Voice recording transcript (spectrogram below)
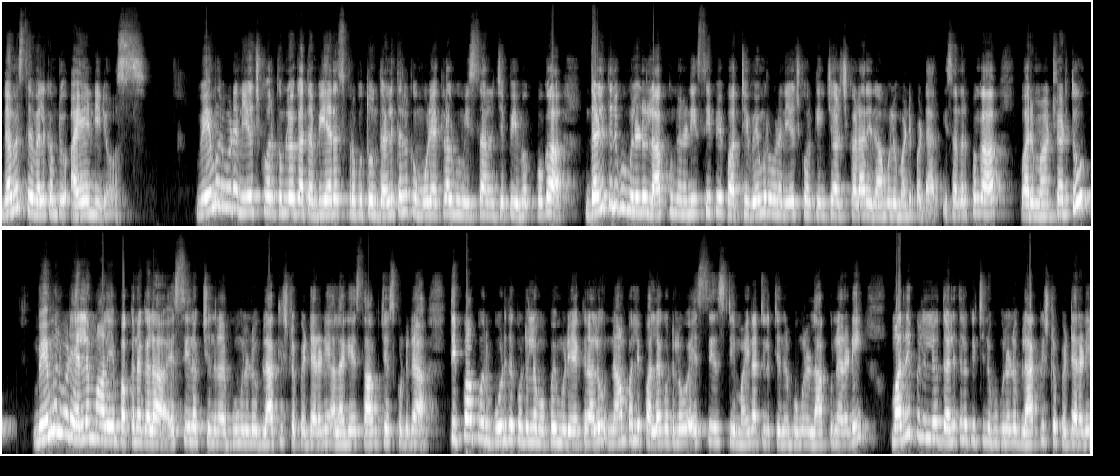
నమస్తే welcome to IND news. Vemanaguda నియోజకవర్గంలో గత బీఆర్ఎస్ ప్రభుత్వం దళితులకు మూడు ఎకరాల భూమి ఇస్తానని చెప్పి ఇవ్వకపోగా దళితుల భూములను లాక్కున్నారని సిపిఐ పార్టీ వేమనగూడ నియోజకవర్గ ఇన్ఛార్జ్ కడారి రాములు మండిపడ్డారు. ఈ సందర్భంగా వారు మాట్లాడుతూ వేములవాడ ఎల్లం ఆలయం పక్కన గల ఎస్సీలకు చెందిన భూములను బ్లాక్ లిస్ట్లో పెట్టారని అలాగే సాగు చేసుకుంటున్న తిప్పాపూర్ బూడిదకుంటలో ముప్పై మూడు ఎకరాలు నాంపల్లి పల్లగొట్టలో ఎస్సీ ఎస్టీ మైనార్టీలకు చెందిన భూములను లాక్కున్నారని మర్రిపల్లిలో దళితులకు ఇచ్చిన భూములను బ్లాక్ లిస్ట్లో పెట్టారని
